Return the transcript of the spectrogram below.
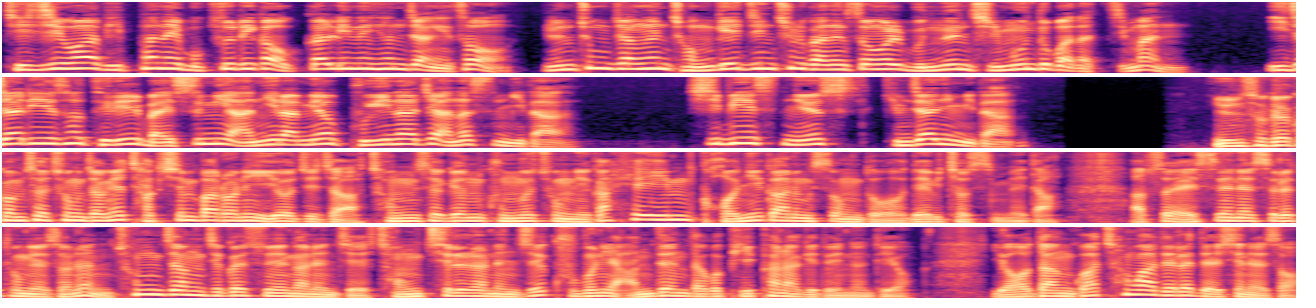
지지와 비판의 목소리가 엇갈리는 현장에서 윤 총장은 정계 진출 가능성을 묻는 질문도 받았지만 이 자리에서 드릴 말씀이 아니라며 부인하지 않았습니다. CBS 뉴스 김잔입니다. 윤석열 검찰총장의 작심 발언이 이어지자 정세균 국무총리가 해임 건의 가능성도 내비쳤습니다. 앞서 SNS를 통해서는 총장직을 수행하는지 정치를 하는지 구분이 안 된다고 비판하기도 했는데요. 여당과 청와대를 대신해서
